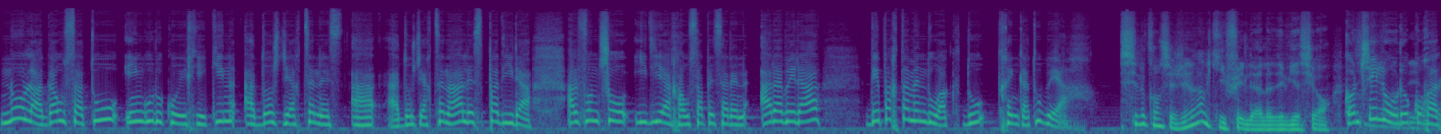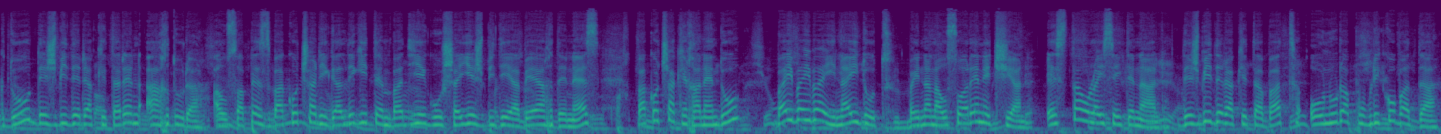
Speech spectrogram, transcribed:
nola gauzatu inguruko egiekin ados jartzen, ez, a, ados jartzen ahal ez badira. Alfonso Idia gauzapezaren arabera, departamenduak du trenkatu behar. C'est le Conseil général qui fait la, la déviation. Kontseilu orokorrak du desbideraketaren ardura. Hauzapez bakotxari galdegiten badiegu saiesbidea behar denez, bakotxak eranen du, bai bai bai nahi dut, baina nauzoaren etxian. Ez da hola izaiten ahal, desbideraketa bat onura publiko bat da.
